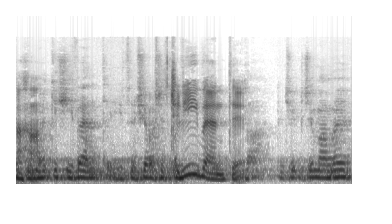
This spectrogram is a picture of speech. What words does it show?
Aha. Mamy jakieś eventy i w tym się właśnie Czyli eventy. Tak, gdzie, gdzie, mamy,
